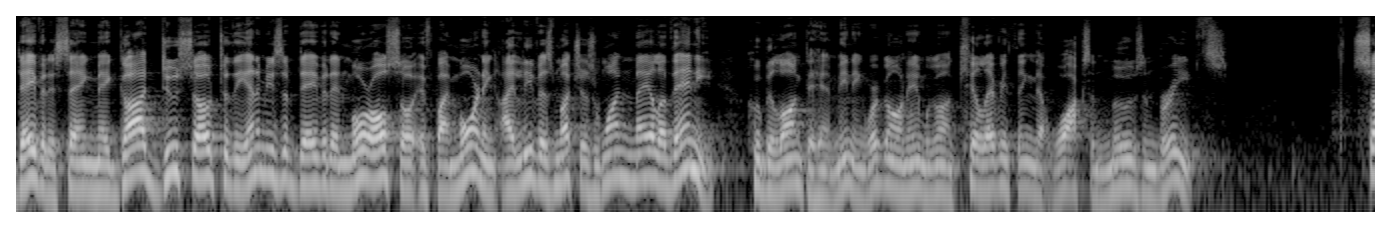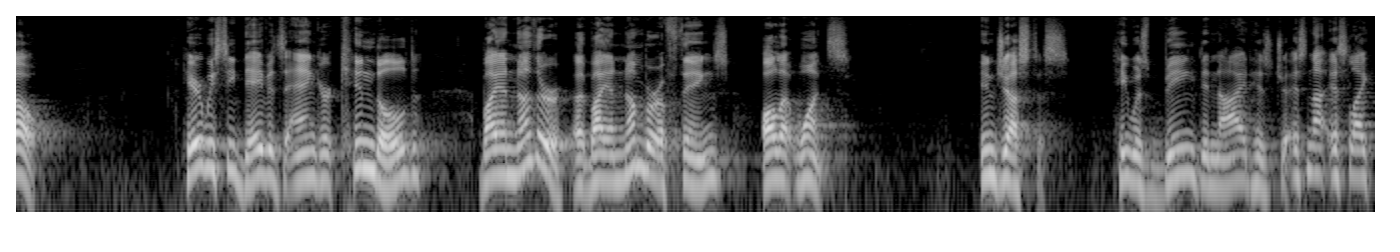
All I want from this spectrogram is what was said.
David is saying, may God do so to the enemies of David, and more also, if by morning I leave as much as one male of any who belong to him, meaning we're going in, we're going to kill everything that walks and moves and breathes. So, here we see David's anger kindled by, another, uh, by a number of things all at once. Injustice. He was being denied his, it's, not, it's like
